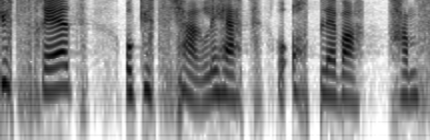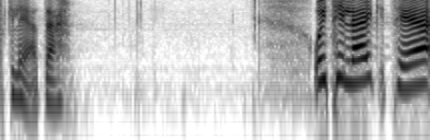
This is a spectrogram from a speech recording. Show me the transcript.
Guds fred og Guds kjærlighet og oppleve hans glede. Og I tillegg til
